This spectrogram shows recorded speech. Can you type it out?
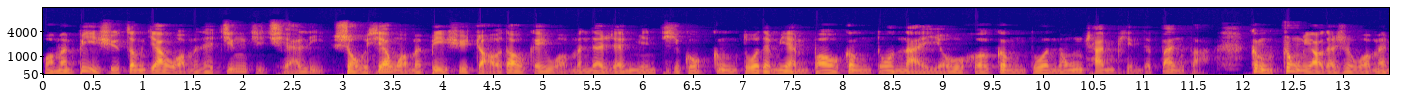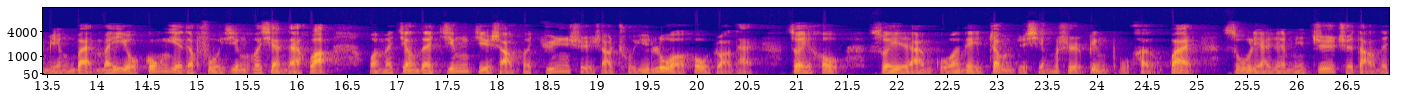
我们必须增加我们的经济潜力。首先，我们必须找到给我们的人民提供更多的面包、更多奶油和更多农产品的办法。更重要的是，我们明白，没有工业的复兴和现代化，我们将在经济上和军事上处于落后状态。最后，虽然国内政治形势并不很坏，苏联人民支持党的。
